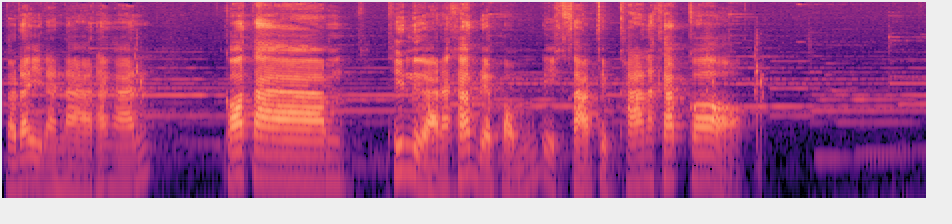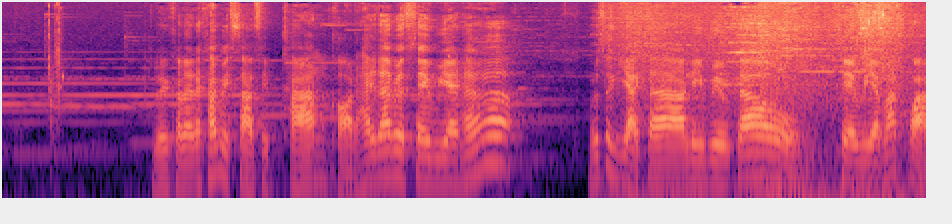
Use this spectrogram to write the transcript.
เราได้อีนานาถ้างั้น ก็ตามที่เหลือนะครับ เดี๋ยวผมอีก 30 ครั้งนะครับ ก็ เลยกันเลยนะครับอีก 30 ครั้ง ขอให้ได้เป็นเซเวียเถอะ รู้สึกอยากจะรีวิวเจ้าเซเวียมากกว่า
